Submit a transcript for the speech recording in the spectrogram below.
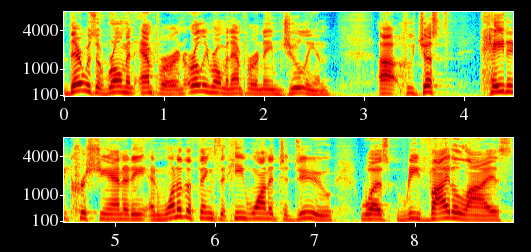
There was a Roman emperor, an early Roman emperor named Julian, uh, who just hated Christianity, and one of the things that he wanted to do was revitalize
